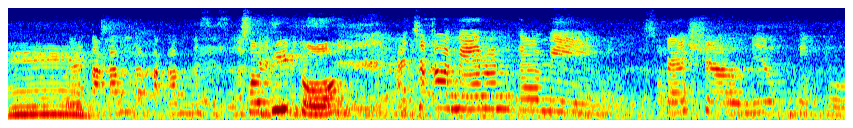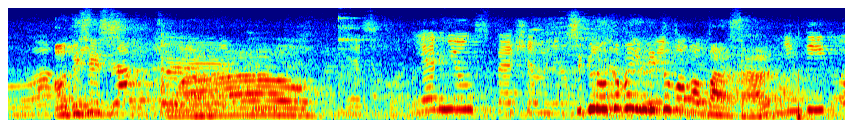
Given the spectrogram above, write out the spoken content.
Po. Mm. Pero takam na takam na si Sir. So dito, At saka meron kaming special milk tea po. Oh, this is... Black. Wow! Yes po. Yan yung special milk tea. Sigurado kayo hindi ito mababasag? Hindi po.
